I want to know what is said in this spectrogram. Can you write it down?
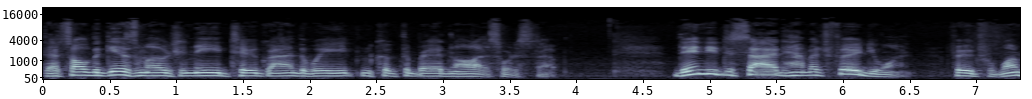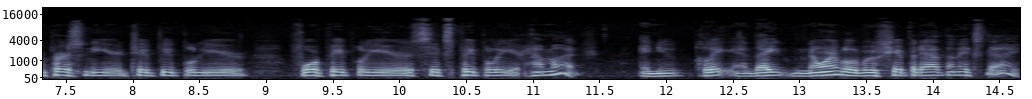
That's all the gizmos you need to grind the wheat and cook the bread and all that sort of stuff. Then you decide how much food you want. Food for one person a year, two people a year, four people a year, six people a year, how much? And you click, and they normally will ship it out the next day.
